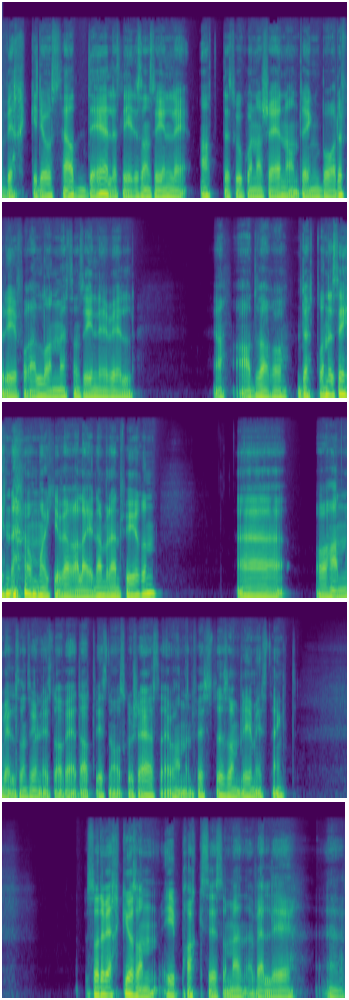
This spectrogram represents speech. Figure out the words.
virker det jo særdeles lite sannsynlig at det skulle kunne skje noen ting, både fordi foreldrene mest sannsynlig vil ja, advare døtrene sine om å ikke være alene med den fyren, eh, og han vil sannsynligvis da vite at hvis noe skulle skje, så er jo han den første som blir mistenkt. Så det virker jo sånn i praksis som en veldig eh,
